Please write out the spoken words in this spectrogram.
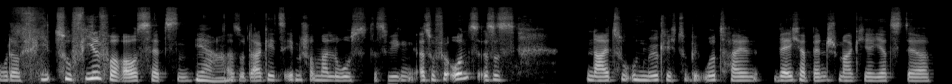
oder viel, zu viel voraussetzen. Ja. Also da geht es eben schon mal los. Deswegen, also für uns ist es nahezu unmöglich zu beurteilen, welcher Benchmark hier jetzt der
